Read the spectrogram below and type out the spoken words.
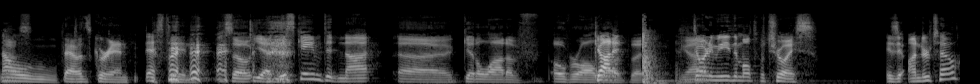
No, That was Grin. Destin. so yeah, this game did not uh, get a lot of overall Got love, it. but you got Don't it. even need the multiple choice. Is it Undertow?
